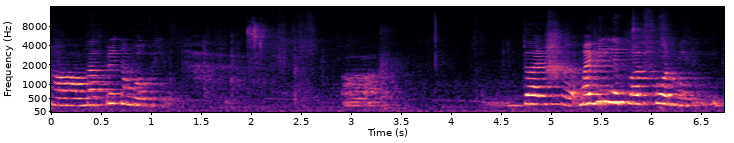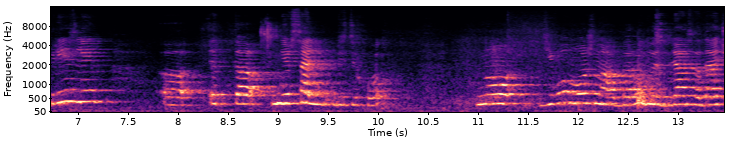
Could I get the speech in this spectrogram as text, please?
на открытом воздухе. Дальше. Мобильные платформы Grizzly. Это универсальный вездеход, но его можно оборудовать для задач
